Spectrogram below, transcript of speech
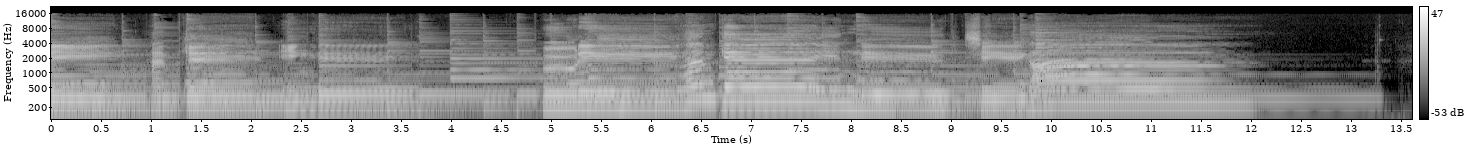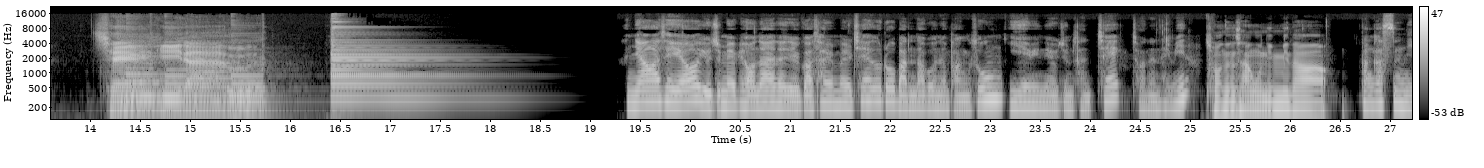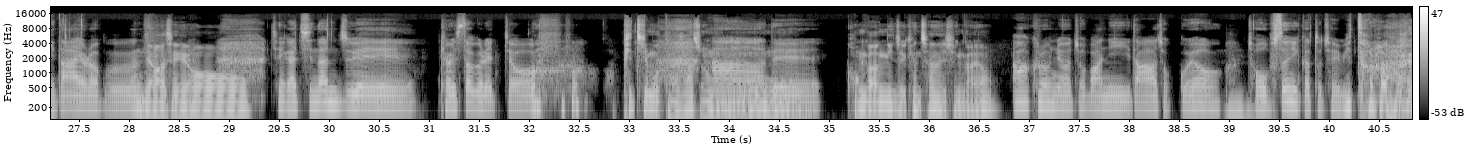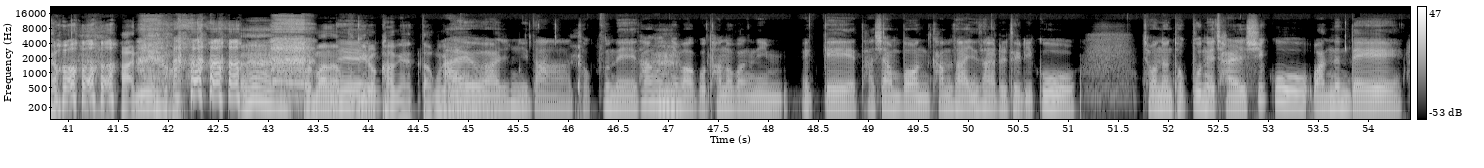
우리 함께 읽는 우리 함께 있는 시간 책이라웃 안녕하세요. 요즘에 변화하는 일과 삶을 책으로 만나보는 방송 이혜민의 요즘 산책. 저는 혜민. 저는 상훈입니다. 반갑습니다, 여러분. 안녕하세요. 제가 지난주에 결석을 했죠. 피치 못할 사정으로. 아, 네. 건강 이제 괜찮으신가요? 아, 그럼요. 저 많이 나아졌고요. 음. 저 없으니까 더 재밌더라고요. 아니에요. 얼마나 네. 무기력하게 했다고요. 아유, 아닙니다. 덕분에 상우님하고 단호박님에게 다시 한번 감사 인사를 드리고, 저는 덕분에 잘 쉬고 왔는데,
